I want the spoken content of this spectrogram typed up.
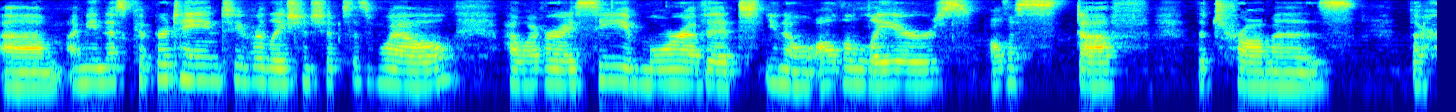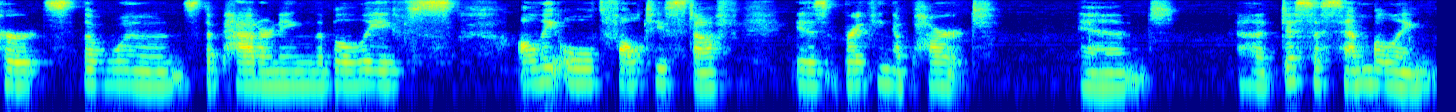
Um, I mean, this could pertain to relationships as well. However, I see more of it, you know, all the layers, all the stuff, the traumas, the hurts, the wounds, the patterning, the beliefs, all the old faulty stuff is breaking apart and uh, disassembling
